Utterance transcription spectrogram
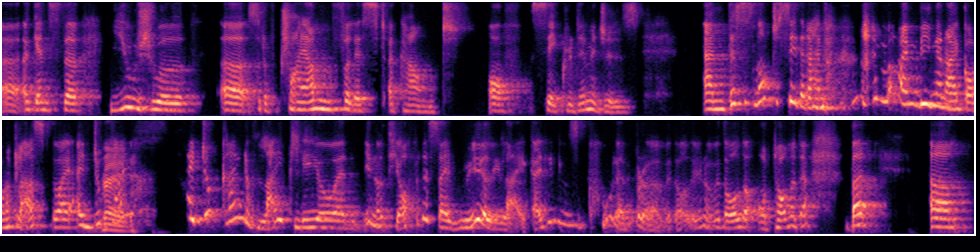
uh, against the usual uh, sort of triumphalist account of sacred images. And this is not to say that I'm I'm, I'm being an iconoclast, though I, I do right. kind of, I do kind of like Leo and you know Theophilus. I really like. I think he was a cool emperor with all you know with all the automata. But um,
